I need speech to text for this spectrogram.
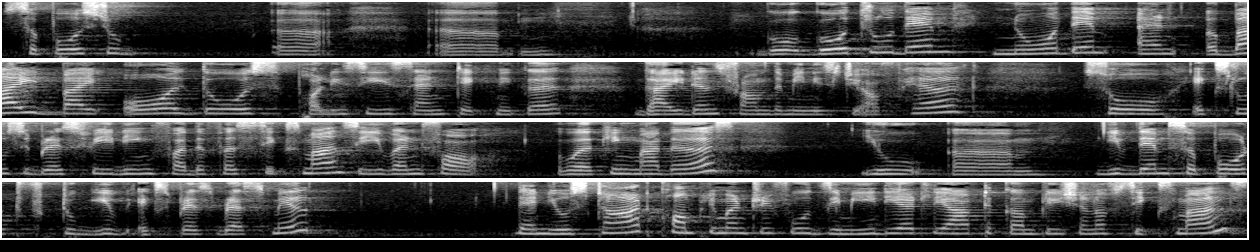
supposed to uh, um, go, go through them, know them, and abide by all those policies and technical guidance from the Ministry of Health. So, exclusive breastfeeding for the first six months, even for working mothers, you um, give them support to give express breast milk. Then you start complementary foods immediately after completion of six months,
